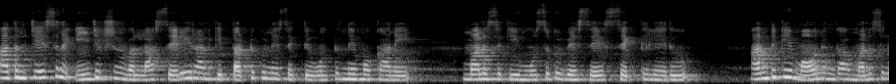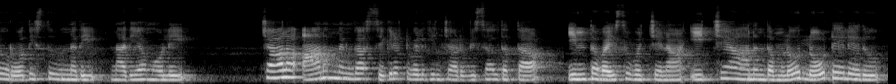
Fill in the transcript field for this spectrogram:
అతను చేసిన ఇంజెక్షన్ వల్ల శరీరానికి తట్టుకునే శక్తి ఉంటుందేమో కానీ మనసుకి ముసుగు వేసే శక్తి లేదు. అందుకే మౌనంగా మనసులో రోధిస్తూ ఉన్నది నదియామౌలి చాలా ఆనందంగా సిగరెట్ వెలిగించాడు విశాల్ దత్త. ఇంత వయసు వచ్చినా ఇచ్చే ఆనందంలో లోటే లేదు.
